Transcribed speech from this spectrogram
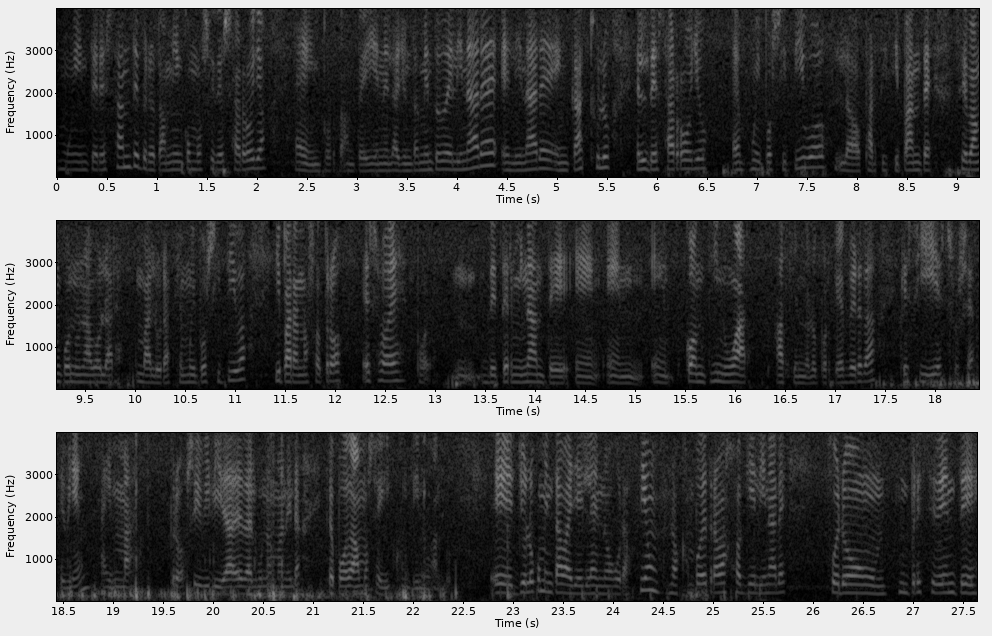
muy interesante, pero también cómo se desarrolla es importante. Y en el Ayuntamiento de Linares, en Linares, en Cástulo, el desarrollo es muy positivo, los participantes se van con una valoración muy positiva y para nosotros eso es pues, determinante en, continuar haciéndolo, porque es verdad que si eso se hace bien, hay más posibilidades de alguna manera que podamos seguir continuando. Eh, yo lo comentaba ya en la inauguración, los campos de trabajo aquí en Linares fueron un precedente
